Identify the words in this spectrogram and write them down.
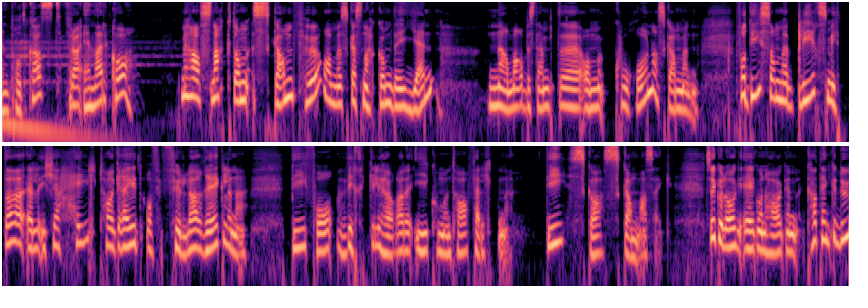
en podkast fra NRK. Vi har snakket om skam før, og vi skal snakke om det igjen. Nærmere bestemt eh, om koronaskammen. For de som blir smitta eller ikke helt har greid å fylle reglene, de får virkelig høre det i kommentarfeltene. De skal skamme seg. Psykolog Egon Hagen, hva tenker du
